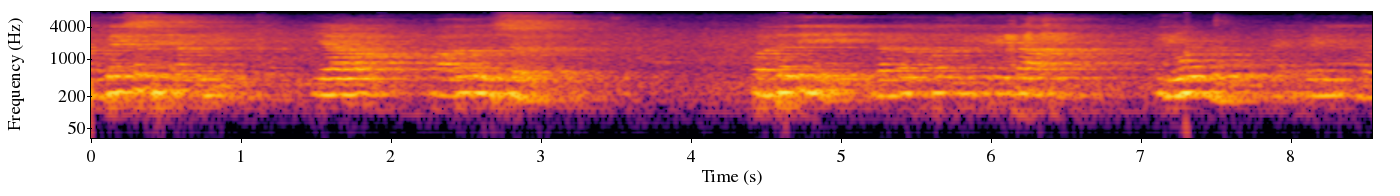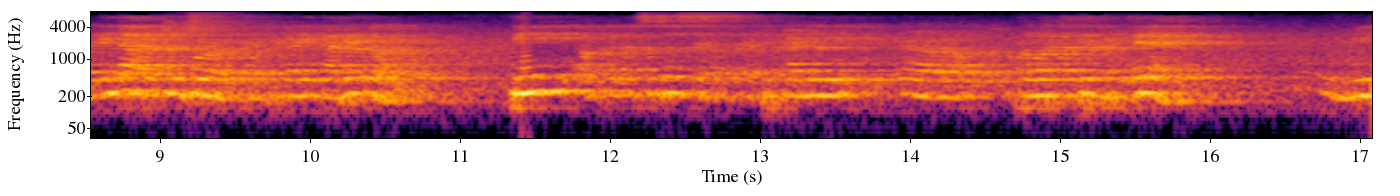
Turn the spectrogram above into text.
अध्यक्षतेखाली या पारदर्शक पद्धतीने नगरपत विक्रेता निवडणूक या ठिकाणी महिला आरक्षण सोडत या ठिकाणी कार्यक्रम तीनही आपल्याला सदस्य या ठिकाणी प्रवर्गातील घडलेले आहेत. मी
